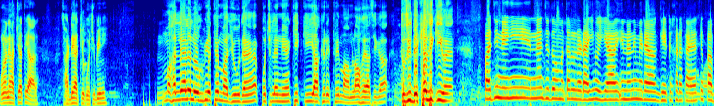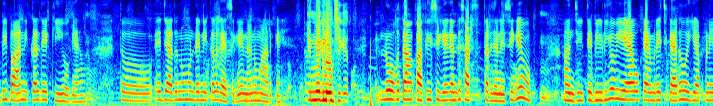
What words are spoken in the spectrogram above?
ਉਹਨਾਂ ਨੇ ਹੱਥ 'ਚ ਹਥਿਆਰ। ਸਾਡੇ ਹੱਥ 'ਚ ਕੁਝ ਵੀ ਨਹੀਂ। ਮਹੱਲੇ ਵਾਲੇ ਲੋਕ ਵੀ ਇੱਥੇ ਮੌਜੂਦ ਹੈ। ਪੁੱਛ ਲੈਂਦੇ ਆ ਕਿ ਕੀ ਆਖਰ ਇੱਥੇ ਮਾਮਲਾ ਹੋਇਆ ਸੀਗਾ। ਤੁਸੀਂ ਦੇਖਿਆ ਸੀ ਕੀ ਹੋਇਆ ਇੱਥੇ? ਭਾਜੀ ਨਹੀਂ ਇਹਨਾਂ ਜਦੋਂ ਮਤਲਬ ਲੜਾਈ ਹੋਈ ਆ ਇਹਨਾਂ ਨੇ ਮੇਰਾ ਗੇਟ ਖੜਕਾਇਆ ਕਿ ਭਾਬੀ ਬਾਹਰ ਨਿਕਲ ਦੇਖ ਕੀ ਹੋ ਗਿਆ। ਤੋ ਇਹ ਜਦ ਨੂੰ ਮੁੰਡੇ ਨਿਕਲ ਗਏ ਸੀਗੇ ਇਹਨਾਂ ਨੂੰ ਮਾਰ ਕੇ। ਕਿੰਨੇ ਕੁ ਲੋਕ ਸੀਗੇ ਲੋਕ ਤਾਂ ਕਾਫੀ ਸੀਗੇ ਕਹਿੰਦੇ 60 70 ਜਣੇ ਸੀਗੇ ਉਹ। ਹਾਂਜੀ ਤੇ ਵੀਡੀਓ ਵੀ ਹੈ ਉਹ ਕੈਮਰੇ 'ਚ ਕੈਦ ਹੋਈ ਹੈ ਆਪਣੇ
